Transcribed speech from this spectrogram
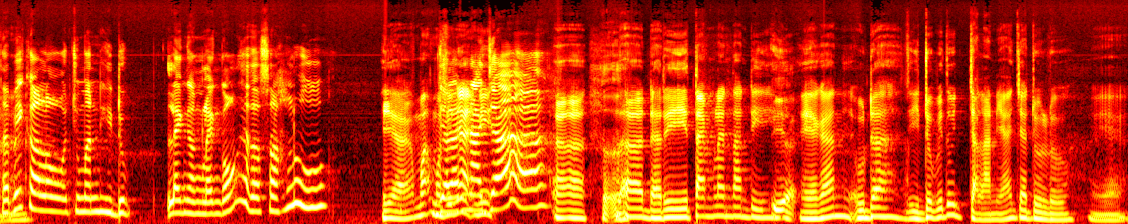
Tapi kalau cuman hidup lenggang-lenggong ya terserah lu. Iya, mak maksudnya Jalanin ini aja. eh, eh, dari timeline tadi, Iya. ya kan? Udah hidup itu jalani aja dulu. Iya.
